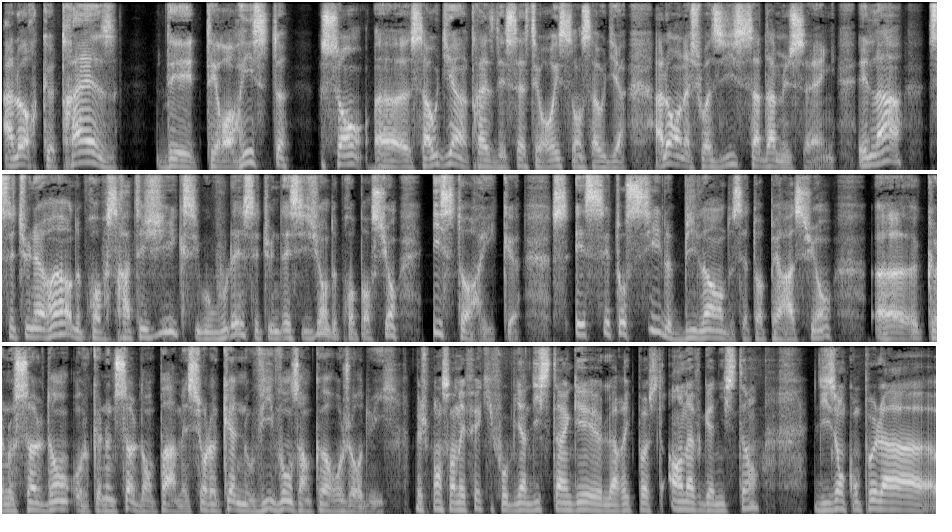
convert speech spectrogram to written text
Alors que 13 des terroristes sont euh, saoudiens. 13 des 16 terroristes sont saoudiens. Alors on a choisi Saddam Hussein. Et là, c'est une erreur de stratégique, si vous voulez, c'est une décision de proportion historique. Et c'est aussi le bilan de cette opération euh, que nous soldons, ou que nous ne soldons pas, mais sur lequel nous vivons encore aujourd'hui. Mais je pense en effet qu'il faut bien distinguer la riposte en Afghanistan. Disons qu'on peut la,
